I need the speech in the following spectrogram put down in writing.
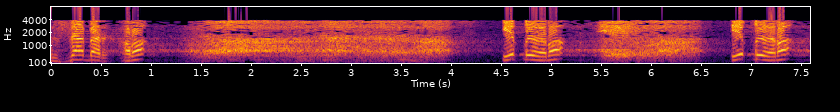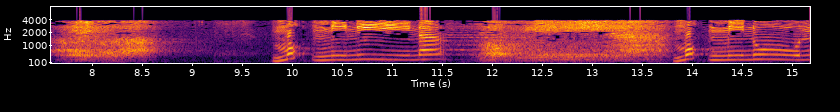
زبر، را۔ اقرا اقرا۔ مؤمنین، مؤمنون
